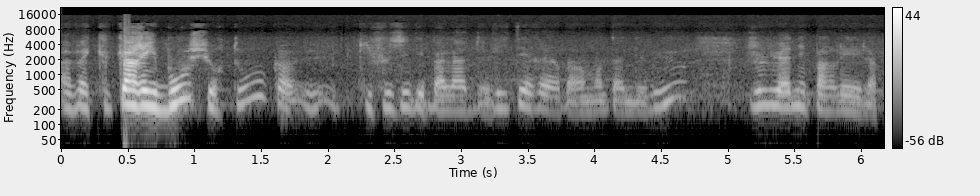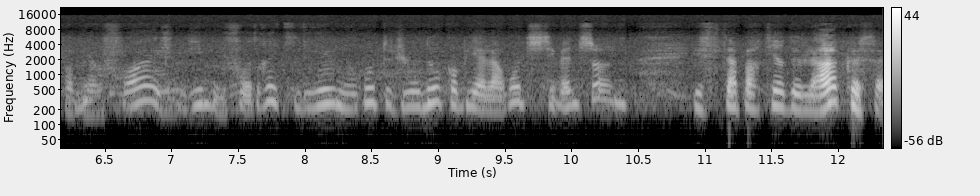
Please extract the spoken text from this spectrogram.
avec Caribou surtout, qui faisait des balades littéraires dans la montagne de Lure, je lui en ai parlé la première fois et je lui ai dit, mais il faudrait qu'il y ait une route Juno comme il y a la route Stevenson. Et c'est à partir de là que ça...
